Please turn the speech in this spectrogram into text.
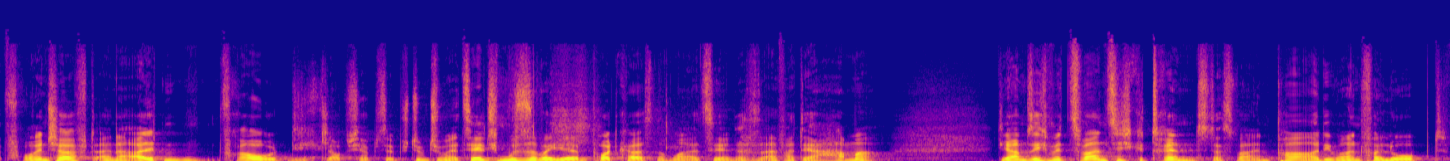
Freundschaft einer alten Frau, die ich glaube, ich habe es ja bestimmt schon mal erzählt. Ich muss es aber hier im Podcast nochmal erzählen. Das ist einfach der Hammer. Die haben sich mit 20 getrennt. Das war ein Paar, die waren verlobt.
